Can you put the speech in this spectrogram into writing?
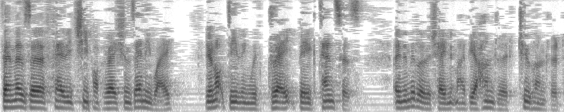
then those are fairly cheap operations anyway. You're not dealing with great big tensors. In the middle of the chain, it might be 100, 200.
